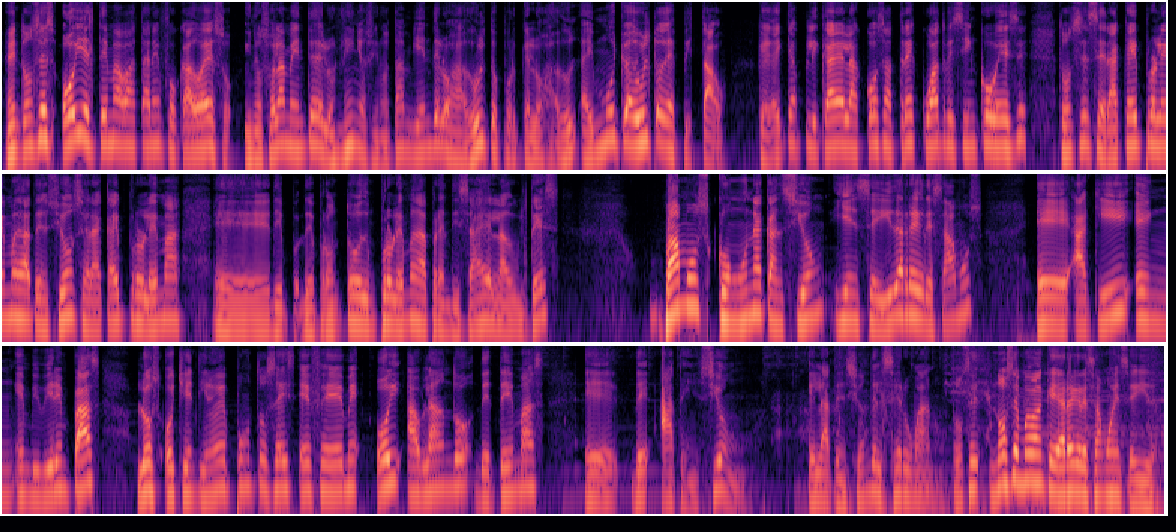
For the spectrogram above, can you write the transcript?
Entonces, hoy el tema va a estar enfocado a eso, y no solamente de los niños, sino también de los adultos, porque los adultos, hay muchos adultos despistados, que hay que aplicarle las cosas tres, cuatro y cinco veces. Entonces, ¿será que hay problemas de atención? ¿Será que hay problemas eh, de, pronto de un problema de aprendizaje en la adultez? Vamos con una canción y enseguida regresamos eh, aquí en, en Vivir en Paz, los 89.6 FM, hoy hablando de temas eh, de atención, en la atención del ser humano. Entonces, no se muevan que ya regresamos enseguida.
